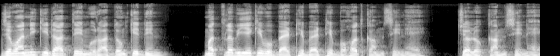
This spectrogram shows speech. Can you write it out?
जवानी की रातें मुरादों के दिन। मतलब ये कि वो बैठे बैठे बहुत कम सिन है। चलो कम सिन है।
